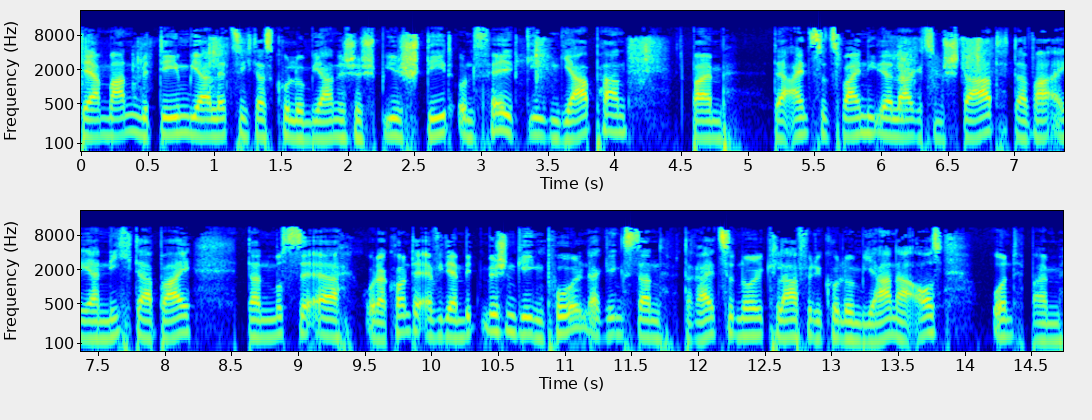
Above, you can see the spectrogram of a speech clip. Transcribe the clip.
der Mann, mit dem ja letztlich das kolumbianische Spiel steht und fällt gegen Japan beim der 1 zu 2 Niederlage zum Start, da war er ja nicht dabei. Dann musste er oder konnte er wieder mitmischen gegen Polen. Da ging es dann 3 zu 0 klar für die Kolumbianer aus. Und beim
